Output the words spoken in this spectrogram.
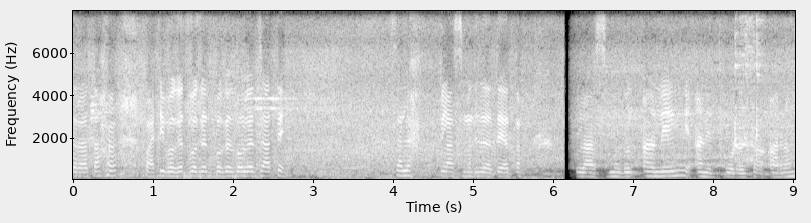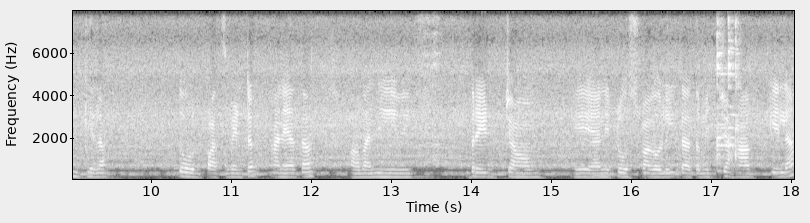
तर आता पाठी बघत बघत बघत बघत जाते. चला क्लासमध्ये जाते आता. क्लासमधून आले आणि थोडासा आराम केला. दोन पाच मिनटं. आणि आता बाबांनी ब्रेड जाम हे आणि टोस्ट मागवलेली तर आता मी चहा केला.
